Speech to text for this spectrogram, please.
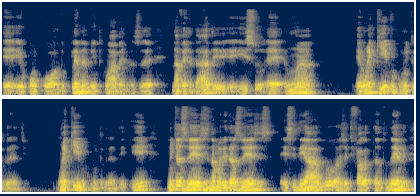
é, eu concordo plenamente com Habermas. É, na verdade, isso é, uma, é um equívoco muito grande. Um equívoco muito grande. E muitas vezes, na maioria das vezes, esse diálogo, a gente fala tanto nele,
